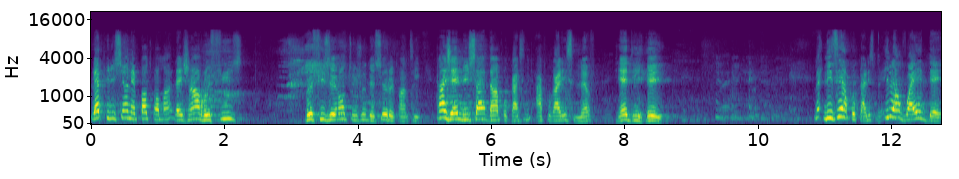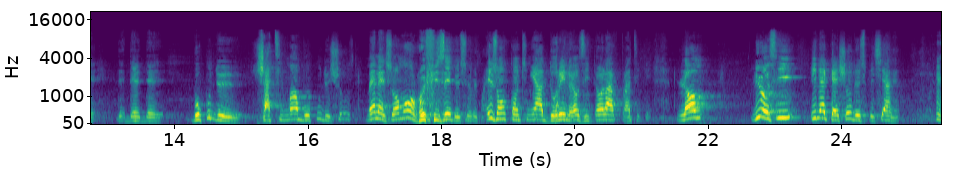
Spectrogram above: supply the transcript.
les punitions n'importe comment. Les gens refusent, refuseront toujours de se repentir. Quand j'ai lu ça dans Apocalypse 9, j'ai dit, hey, lisez Apocalypse. Il a envoyé des, beaucoup de châtiments, beaucoup de choses. Mais les hommes ont refusé de se répandre. Ils ont continué à adorer leurs idoles, à pratiquer. L'homme, lui aussi, il est quelque chose de spécial. Hein.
